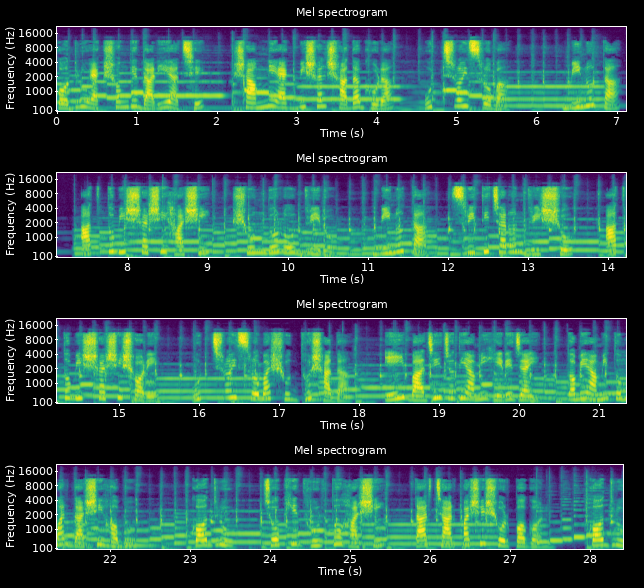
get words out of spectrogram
কদ্রু একসঙ্গে দাঁড়িয়ে আছে, সামনে এক বিশাল সাদা ঘোড়া, উচ্ছ্রয় শ্রবা। বিনতা, আত্মবিশ্বাসী হাসি, সুন্দর ও দৃঢ়। বিনতা, স্মৃতিচারণ দৃশ্য, আত্মবিশ্বাসী স্বরে, উচ্ছ্রয় শ্রবা শুদ্ধ সাদা। এই বাজি যদি আমি হেরে যাই, তবে আমি তোমার দাসী হব। কদ্রু, চোখে ধূর্ত হাসি, তার চারপাশে সর্পগণ। কদ্রু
